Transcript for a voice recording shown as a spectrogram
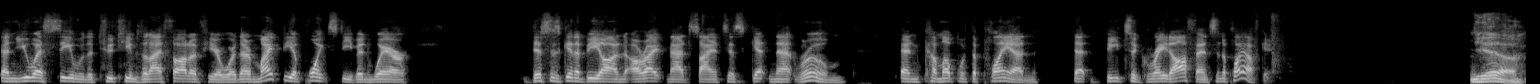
and USC were the two teams that I thought of here where there might be a point, Stephen, where this is going to be on, all right, mad scientists, get in that room and come up with a plan that beats a great offense in a playoff game. Yeah,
